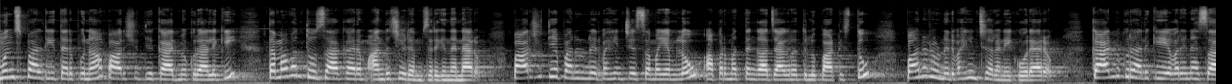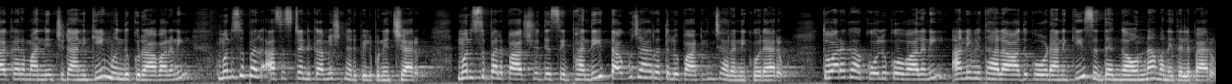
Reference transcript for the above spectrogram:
మున్సిపాలిటీ తరపున పారిశుద్ధ్య కార్మికురాలికి తమ వంతు సహకారం అందచేయడం జరిగిందన్నారు. పారిశుద్ధ్య పనులు నిర్వహించే సమయంలో అప్రమత్తంగా జాగ్రత్తలు పాటిస్తూ పనులు నిర్వహించాలని కోరారు. కార్మికురాలికి ఎవరైనా సహకారం అందించడానికి ముందుకు రావాలని మున్సిపల్ అసిస్టెంట్ కమిషనర్ పిలుపునిచ్చారు. మున్సిపల్ పారిశుద్ధ్య సిబ్బంది తగు జాగ్రత్తలు పాటించాలని కోరారు. త్వరగా కోలుకోవాలని అన్ని విధాలా ఆదుకోవడానికి సిద్ధంగా ఉన్నామని తెలిపారు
